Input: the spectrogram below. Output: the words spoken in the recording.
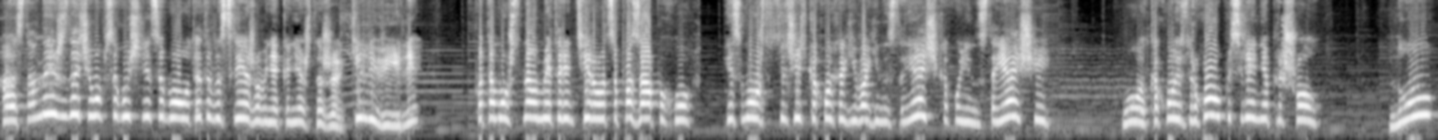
А основные задачи мопса-гусеницы будут это выслеживание, конечно же, Килли-Вилли, потому что она умеет ориентироваться по запаху и сможет отличить, какой Хагиваги настоящий, какой не настоящий. Вот, какой из другого поселения пришел. Ну,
